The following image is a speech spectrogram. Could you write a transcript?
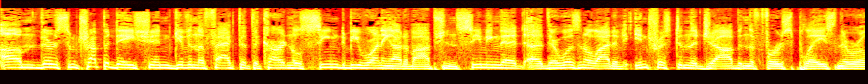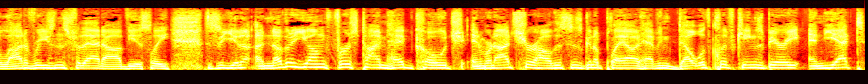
um, there's some trepidation given the fact that the Cardinals seem to be running out of options, seeming that uh, there wasn't a lot of interest in the job in the first place, and there were a lot of reasons for that. Obviously, this is you know, another young first time head coach, and we're not sure how this is going to play out, having dealt with Cliff Kingsbury, and yet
